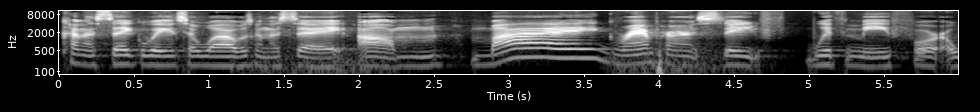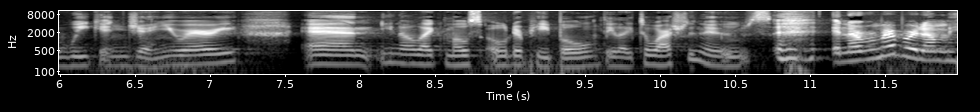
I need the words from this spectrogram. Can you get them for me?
kind of segue into what I was going to say. Um, my grandparents stayed with me for a week in January. And, you know, like most older people, they like to watch the news. and I remember them,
